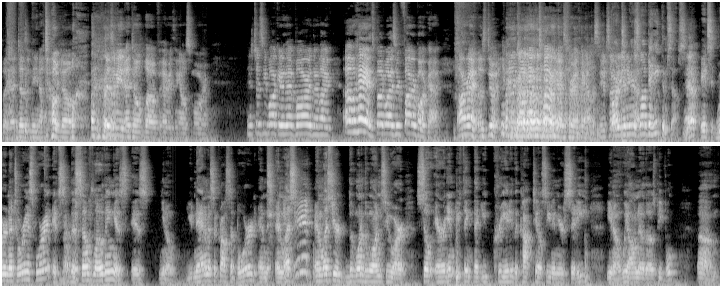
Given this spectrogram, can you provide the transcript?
But that doesn't mean I don't know. doesn't mean I don't love everything else more. It's just you walk into that bar and they're like, "Oh hey, it's Budweiser Fireball guy." All right, let's do it. You really don't have time to ask for anything else. It's already in your Bartenders cup. love to hate themselves. Yeah. It's we're notorious for it. It's the self-loathing is is you know unanimous across the board, and unless unless you're the one of the ones who are so arrogant you think that you created the cocktail scene in your city, you know we all know those people. Um,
